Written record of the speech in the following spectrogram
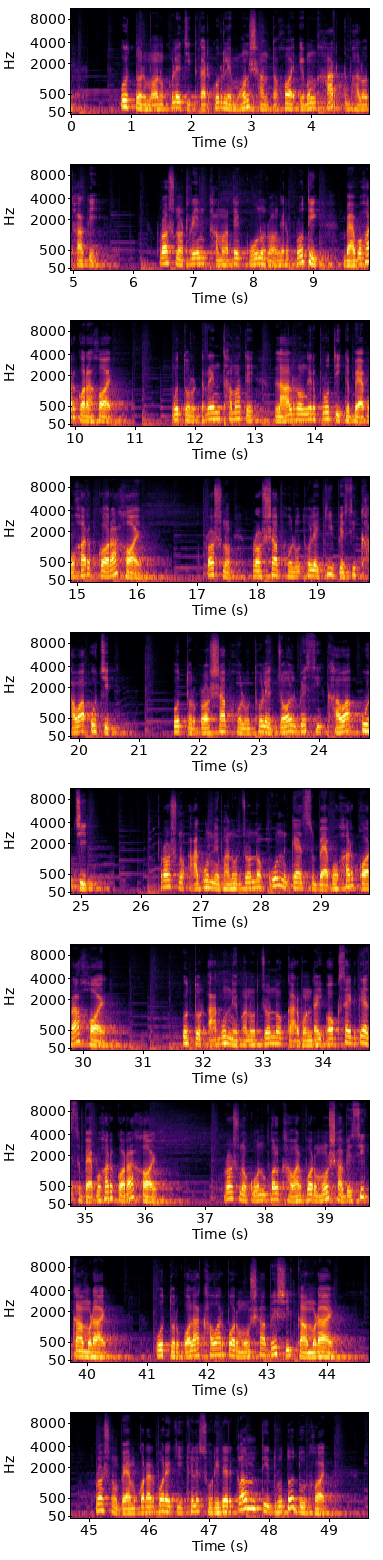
উত্তর, মন খুলে চিৎকার করলে মন শান্ত হয় এবং হার্ট ভালো থাকে। প্রশ্ন, ট্রেন থামাতে কোন রঙের প্রতীক ব্যবহার করা হয়? উত্তর, ট্রেন থামাতে লাল রঙের প্রতীক ব্যবহার করা হয়। প্রশ্ন, প্রস্রাব হলুদ হলে কি বেশি খাওয়া উচিত? উত্তর, প্রস্রাব হলুদ হলে জল বেশি খাওয়া উচিত। প্রশ্ন, আগুন নেভানোর জন্য কোন গ্যাস ব্যবহার করা হয়? উত্তর, আগুন নেভানোর জন্য কার্বন ডাই অক্সাইড গ্যাস ব্যবহার করা হয়। প্রশ্ন, কোন ফল খাওয়ার পর মশা বেশি কামড়ায়? উত্তর, কলা খাওয়ার পর মশা বেশি কামড়ায়। প্রশ্ন, ব্যায়াম করার পরে কি খেলে শরীরের ক্লান্তি দ্রুত দূর হয়?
